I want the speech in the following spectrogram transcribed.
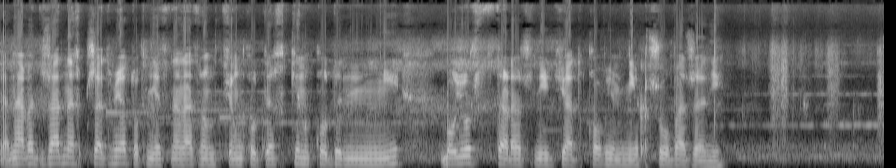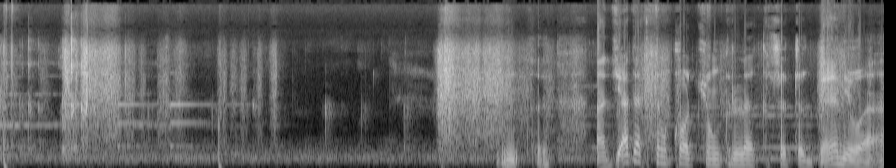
Ja nawet żadnych przedmiotów nie znalazłem w ciągu tych kilku dni, bo już strażni dziadkowie mnie przyuważyli. A dziadek tylko ciągle krzyczy geniua.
